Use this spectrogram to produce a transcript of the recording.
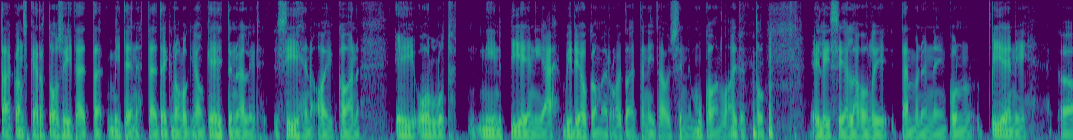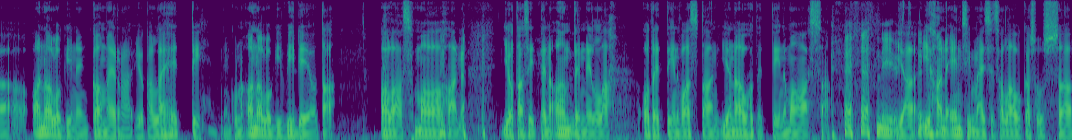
tämä kans kertoo siitä, että miten tämä teknologia on kehittynyt. Eli siihen aikaan ei ollut niin pieniä videokameroita, että niitä olisi sinne mukaan laitettu. Eli siellä oli tämmöinen niin kuin pieni analoginen kamera, joka lähetti niin kuin analogivideota alas maahan, jota sitten antennilla otettiin vastaan ja nauhoitettiin maassa. niin ja ihan ensimmäisessä laukasussa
